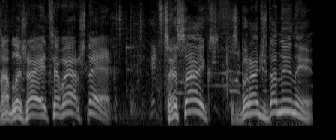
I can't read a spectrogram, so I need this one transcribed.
Наближається вершник! Це Сайкс, збирач данини.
